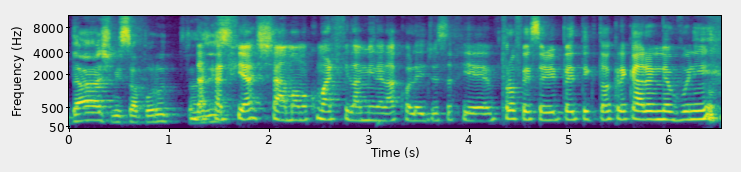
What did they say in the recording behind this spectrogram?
da, și mi s-a părut, am Dacă zis, ar fi așa, mamă, cum ar fi la mine la colegiu să fie profesorii pe TikTok, cred că ar înnebuni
